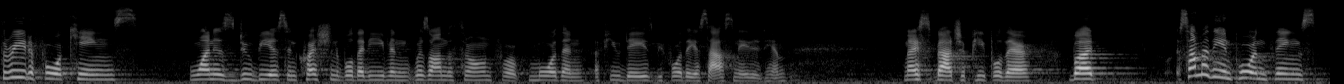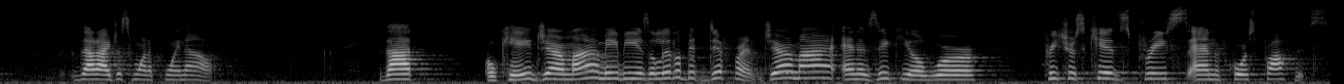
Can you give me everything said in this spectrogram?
three to four kings. One is dubious and questionable that he even was on the throne for more than a few days before they assassinated him. Nice batch of people there. But some of the important things that I just want to point out that, okay, Jeremiah maybe is a little bit different. Jeremiah and Ezekiel were preachers' kids, priests, and of course, prophets.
